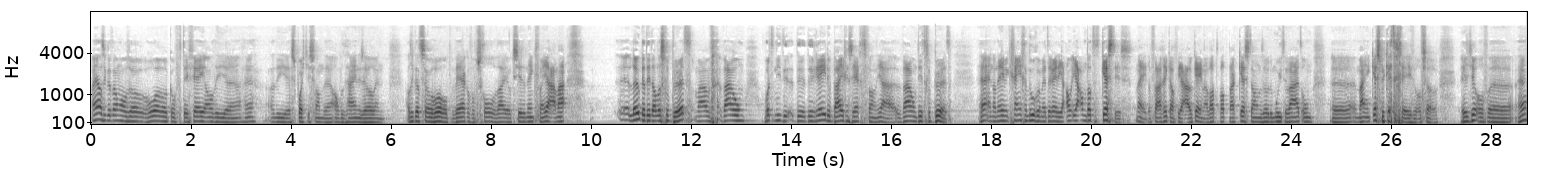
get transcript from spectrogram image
als ik dat allemaal zo hoor, ook op tv, al die die uh, spotjes van de Albert Heijn en zo. En als ik dat zo hoor op werk of op school, waar je ook zit, dan denk ik van ja, maar uh, leuk dat dit alles gebeurt. Maar waarom wordt er niet de, de, de reden bijgezegd van ja, waarom dit gebeurt? En dan neem ik geen genoegen met de reden, ja, omdat het kerst is. Nee, dan vraag ik af, ja oké, maar wat, wat maakt kerst dan zo de moeite waard om uh, mij een kerstpakket te geven of zo? Weet je, of hè,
